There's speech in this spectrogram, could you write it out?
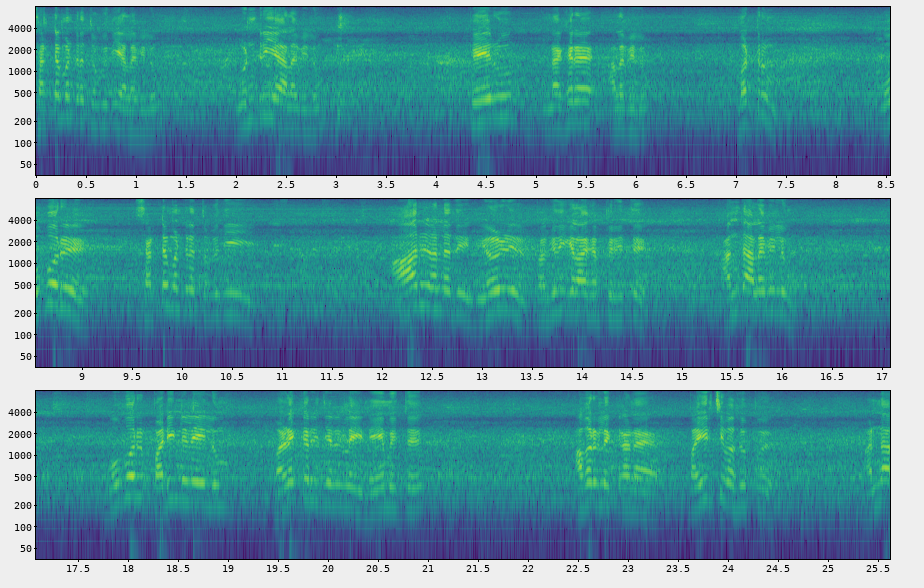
சட்டமன்ற தொகுதி அளவிலும் ஒன்றிய அளவிலும் பேரூர் நகர அளவிலும் மற்றும் ஒவ்வொரு சட்டமன்ற தொகுதியை ஆறு அல்லது ஏழு பகுதிகளாக பிரித்து அந்த அளவிலும் ஒவ்வொரு படிநிலையிலும் வழக்கறிஞர்களை நியமித்து அவர்களுக்கான பயிற்சி வகுப்பு அண்ணா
